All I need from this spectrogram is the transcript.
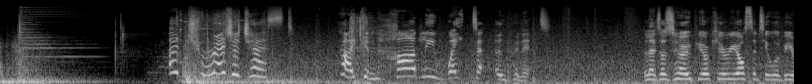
A treasure chest! I can hardly wait to open it. Let us hope your curiosity will be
